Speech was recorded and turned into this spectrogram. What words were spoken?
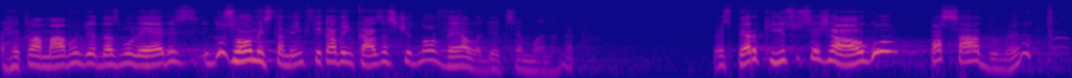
reclamavam das mulheres e dos homens também, que ficavam em casa assistindo novela dia de semana. Né? Eu espero que isso seja algo passado, né?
